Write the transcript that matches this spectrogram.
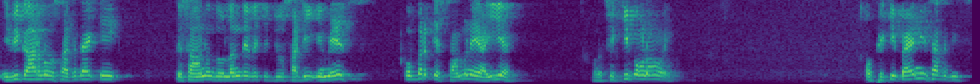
ਇਹ ਵੀ ਕਾਰਨ ਹੋ ਸਕਦਾ ਹੈ ਕਿ ਕਿਸਾਨ ਅੰਦੋਲਨ ਦੇ ਵਿੱਚ ਜੋ ਸਾਡੀ ਇਮੇਜ ਉੱਭਰ ਕੇ ਸਾਹਮਣੇ ਆਈ ਹੈ, ਹੁਣ ਫਿੱਕੀ ਪਾਉਣਾ ਹੋਏ। ਉਹ ਫਿੱਕੀ ਪੈ ਨਹੀਂ ਸਕਦੀ। ਸੀ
